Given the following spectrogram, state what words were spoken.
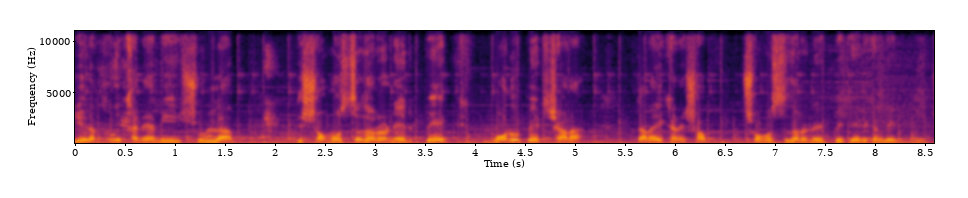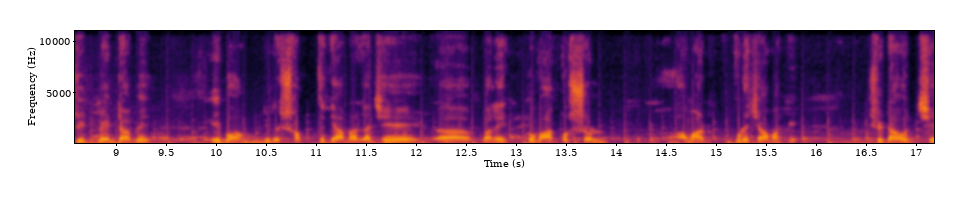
যে এখানে আমি শুনলাম যে সমস্ত ধরনের পেট, বড় পেট ছাড়া তারা এখানে সব, সমস্ত ধরনের পেটের এখানে ট্রিটমেন্ট হবে এবং যেটা সব থেকে আমার কাছে মানে খুব আকর্ষণ আমার করেছে আমাকে সেটা হচ্ছে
